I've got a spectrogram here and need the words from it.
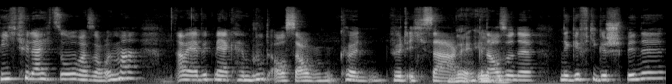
riecht vielleicht so, was auch immer, aber er wird mir ja kein Blut aussaugen können, würde ich sagen. Nee. Genauso eine, eine giftige Spinne,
